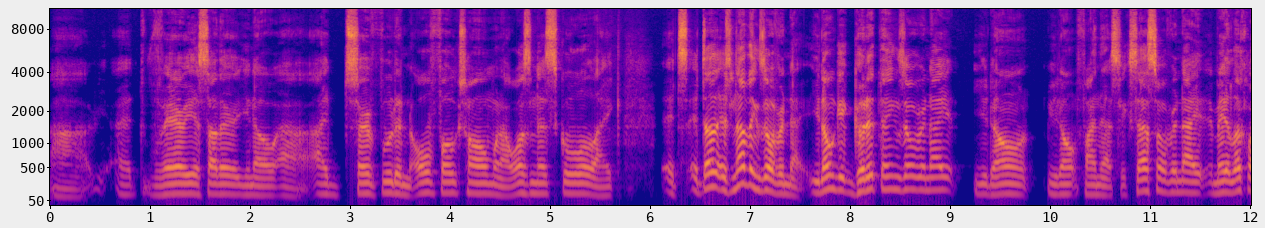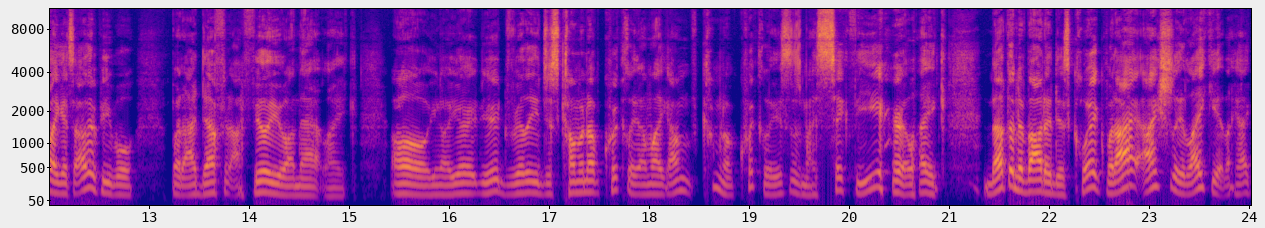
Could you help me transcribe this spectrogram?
uh, at various other, you know, uh, I served food in an old folks' home when I wasn't at school. Like it's it does it's nothing's overnight. You don't get good at things overnight. You don't you don't find that success overnight. It may look like it's other people, but I definitely I feel you on that. Like, oh, you know, you're you're really just coming up quickly. I'm like, I'm coming up quickly. This is my sixth year. like, nothing about it is quick, but I actually like it. Like, I,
